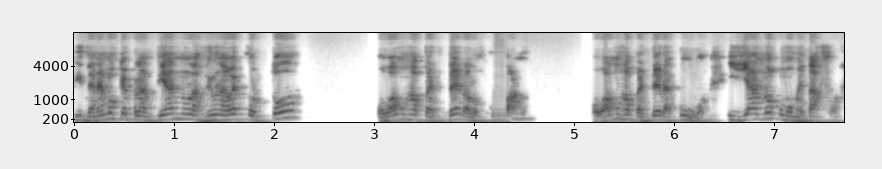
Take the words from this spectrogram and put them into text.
Y tenemos que planteárnoslas de una vez por todas, o vamos a perder a los cubanos, o vamos a perder a Cuba. Y ya no como metáfora,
